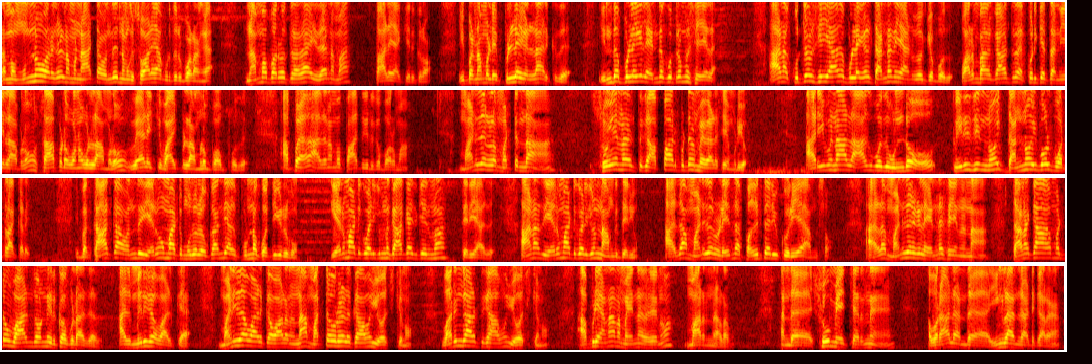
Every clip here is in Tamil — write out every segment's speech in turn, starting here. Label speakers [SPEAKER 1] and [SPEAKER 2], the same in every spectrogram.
[SPEAKER 1] நம்ம முன்னோர்கள் நம்ம நாட்டை வந்து நமக்கு சோலையாக கொடுத்துட்டு போனாங்க. நம்ம பருவத்தில் தான் இதை நம்ம பாலையாக்கி இருக்கிறோம் இப்போ நம்மளுடைய பிள்ளைகள்லாம் இருக்குது. இந்த பிள்ளைகள் எந்த குற்றமும் செய்யலை. ஆனா குற்றம் செய்யாத பிள்ளைகள் தண்டனையை அனுபவிக்க போகுது. வரும்பால காலத்துல குடிக்க தண்ணி இல்லாமலும் சாப்பிட உணவு இல்லாமலும் வேலைக்கு வாய்ப்பு இல்லாமலும் போக போகுது. அப்ப அதை நம்ம பார்த்துக்கிட்டு இருக்க போறோமா? மனிதர்களை மட்டும்தான் சுயநலத்துக்கு அப்பாற்பட்டு நம்ம வேலை செய்ய முடியும். அறிவினால் ஆகுவது உண்டோ பிரிதின் நோய் தன்னோய் போல் போற்றாக்கடை. இப்ப காக்கா வந்து எரும மாட்டு முதல்ல உட்காந்து அது புண்ணை கொத்திக்கிட்டு இருக்கும். எருமாட்டுக்கு வலிக்கும்னு காக்கா தெரியுமா? தெரியாது. ஆனா அது எருமாட்டுக்கு வலிக்கும்னு நமக்கு தெரியும். அதுதான் மனிதருடைய இந்த பகுத்தறிவுக்குரிய அம்சம். அதனால மனிதர்களை என்ன செய்யணும்னா தனக்காக மட்டும் வாழ்ந்தோன்னு இருக்கக்கூடாது அது. அது மிருக வாழ்க்கை. மனித வாழ்க்கை வாழணும்னா மற்றவர்களுக்காகவும் யோசிக்கணும். வருங்காலத்துக்காகவும் யோசிக்கணும். அப்படியானா நம்ம என்ன செய்யணும்? மரம் நடணும். அந்த ஷூ மேச்சர்னு ஒரு ஆள் அந்த இங்கிலாந்து நாட்டுக்காரன்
